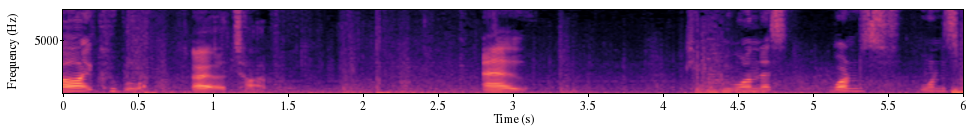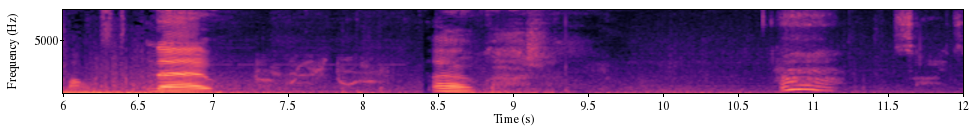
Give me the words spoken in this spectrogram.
My cupola. Oh, type. Oh. Okay, we one that's one that's one that's bounced. No. Oh gosh. side.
